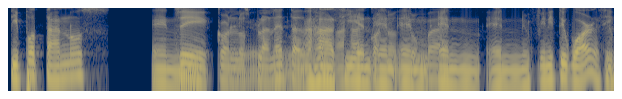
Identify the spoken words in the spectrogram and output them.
tipo Thanos. En, Sí, con los eh, planetas, ¿no? Ajá, sí, Ajá, en, Infinity War, así,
